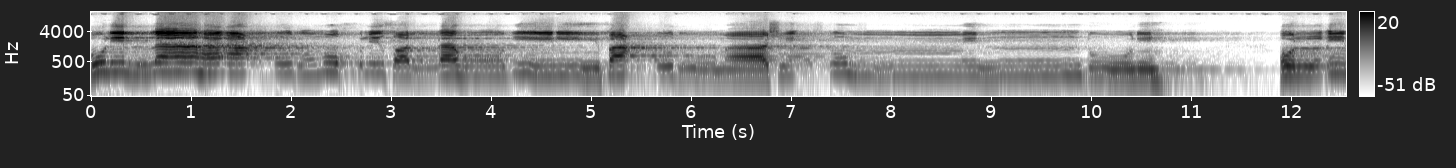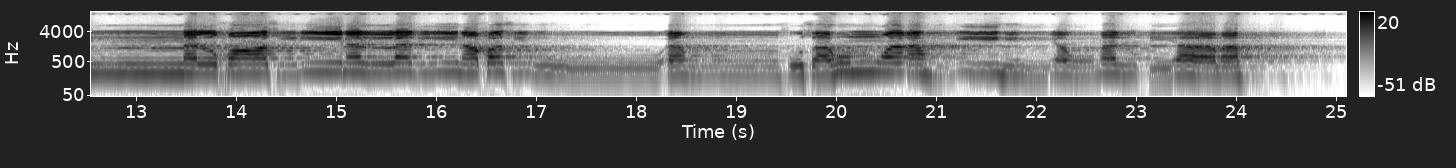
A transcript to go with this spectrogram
قل الله أعبد مخلصا له ديني فاعبدوا ما شئتم من دونه قل إن الخاسرين الذين خسروا أنفسهم وأهليهم يوم القيامة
